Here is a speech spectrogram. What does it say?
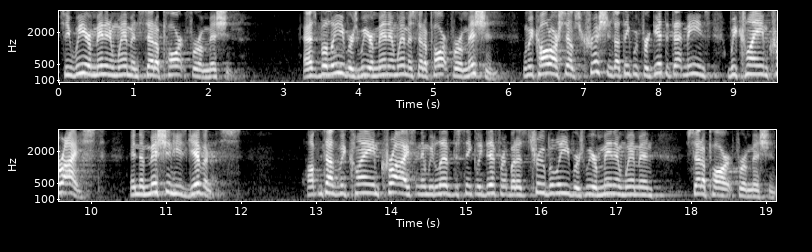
See, we are men and women set apart for a mission. As believers, we are men and women set apart for a mission. When we call ourselves Christians, I think we forget that that means we claim Christ and the mission He's given us. Oftentimes we claim Christ and then we live distinctly different, but as true believers, we are men and women set apart for a mission.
